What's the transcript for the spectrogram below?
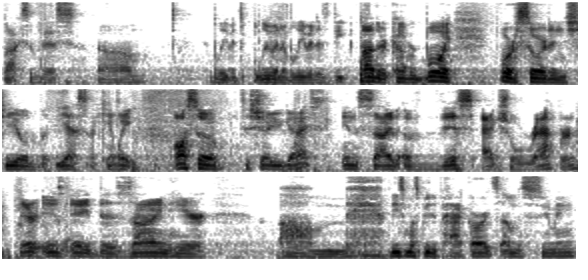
box of this. Um, I believe it's blue, and I believe it is the other cover boy for Sword and Shield. But yes, I can't wait. Also, to show you guys, inside of this actual wrapper, there is a design here. Oh man, these must be the pack arts, I'm assuming.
